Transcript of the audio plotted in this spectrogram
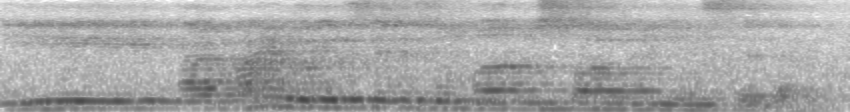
E a maioria dos seres humanos sofrem de ansiedade.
